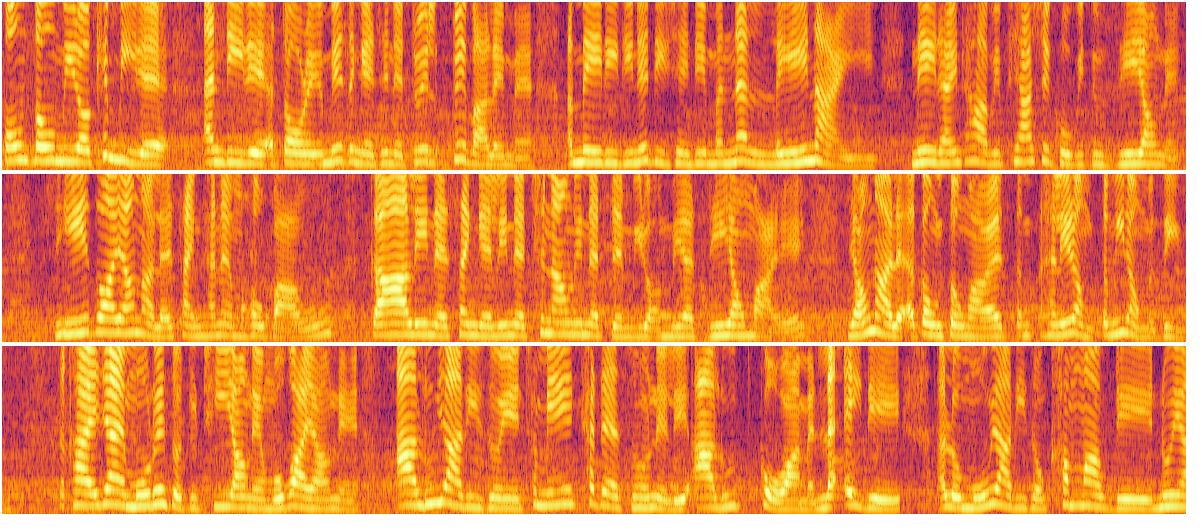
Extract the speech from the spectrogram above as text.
ဖုန်းသုံးပြီးတော့ခင်မိတဲ့အန်တီတွေအတော်တွေအမေတငယ်ချင်းတွေတွေ့တွေ့ပါလိမ့်မယ်အမေဒီဒီနေ့ဒီချိန်ဒီမနက်၄နာရီနေတိုင်းထားပြီးဖျားရှိခိုးပြီးသူဈေးရောက်တယ်ဈေးသွားရောက်တာလဲဆိုင်ခန်းနဲ့မဟုတ်ပါဘူးကားလေးနဲ့ဆိုင်ငယ်လေးနဲ့ချင်းနှောင်းလေးနဲ့တင်ပြီးတော့အမေကဈေးရောက်ပါတယ်ရောက်တာလဲအကုန်စုံပါပဲဟန်လေးတော့တမီးတော့မသိဘူး တခါကြရင်မိုးရင်းဆိုသူထီးရောက်နေမိုးကရောက်နေအာလူးရသည်ဆိုရင်ထမင်းခတ်တဲ့ဇွန်းတွေလေအာလူးကော်ရမယ်လက်အိတ်တွေအဲ့လိုမိုးရသည်ဆိုခမောက်တွေနှွေရ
